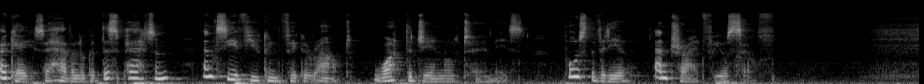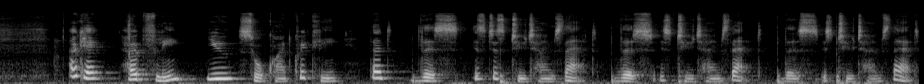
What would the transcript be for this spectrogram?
Okay, so have a look at this pattern and see if you can figure out what the general term is. Pause the video and try it for yourself. Okay, hopefully you saw quite quickly that this is just 2 times that, this is 2 times that, this is 2 times that.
